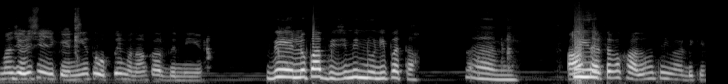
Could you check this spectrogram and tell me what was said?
ਮੈਂ ਜਿਹੜੀ ਚੀਜ਼ ਕਹਿਨੀ ਆ ਤੂੰ ਉਤੋਂ ਹੀ ਮਨਾ ਕਰ ਦਿੰਨੀ ਆ। ਵੇਖ ਲਓ ਭਾਬੀ ਜੀ ਮੈਨੂੰ ਨਹੀਂ ਪਤਾ। ਐਵੇਂ। ਆਹ ਤੁਸੀਂ- ਸੈੱਟ ਵਿਖਾ ਦੋ ਤੁਸੀਂ ਕੱਢ ਕੇ।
